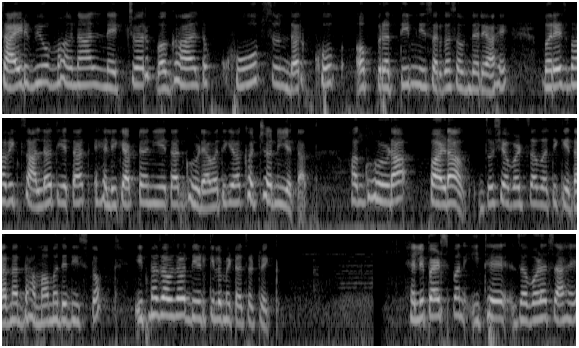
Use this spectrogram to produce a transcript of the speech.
साईड व्ह्यू म्हणाल नेचर बघाल तर खूप सुंदर खूप अप्रतिम निसर्ग सौंदर्य आहे. बरेच भाविक चालत येतात हेलिकॉप्टरनी येतात घोड्यावरती किंवा खच्चरनी येतात. हा घोडा पडाव जो शेवटचा वरती केदारनाथ धामामध्ये दिसतो इथनं जवळजवळ दीड किलोमीटरचा ट्रेक हेलिपॅड्स पण इथे जवळच आहे.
